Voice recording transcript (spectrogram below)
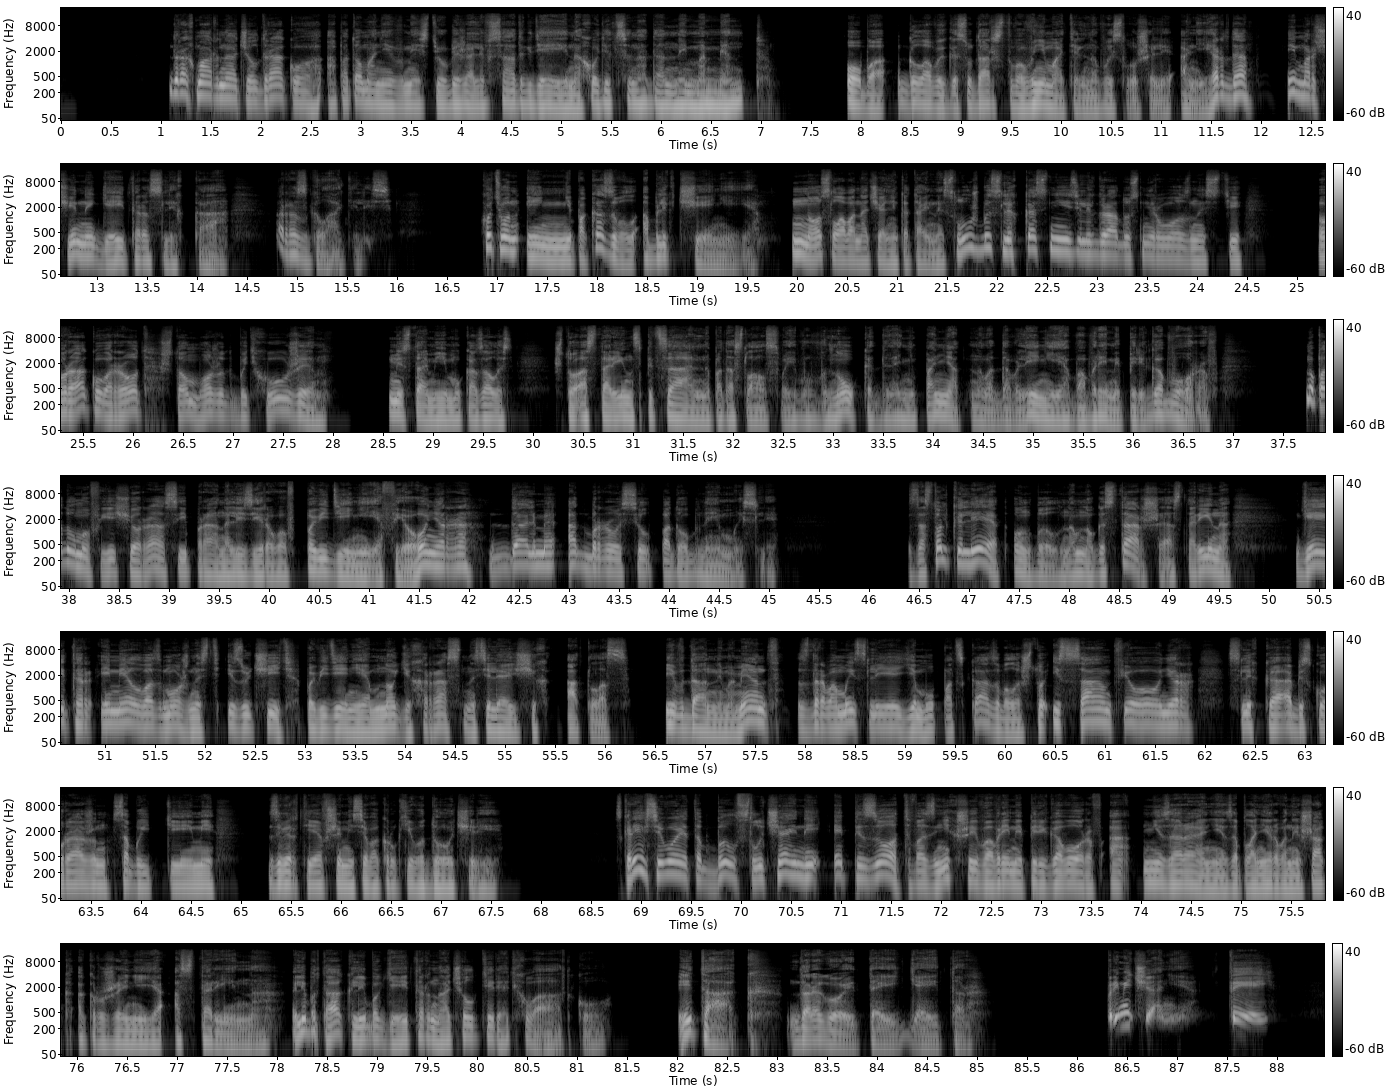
Драхмар начал драку, а потом они вместе убежали в сад, где и находится на данный момент. Оба главы государства внимательно выслушали Аньерда, и морщины Гейтера слегка разгладились. Хоть он и не показывал облегчение, но слова начальника тайной службы слегка снизили градус нервозности. Враг у ворот, что может быть хуже? Местами ему казалось, что Астарин специально подослал своего внука для непонятного давления во время переговоров. Но, подумав еще раз и проанализировав поведение Фионера, Дальме отбросил подобные мысли. За столько лет он был намного старше Астарина, Гейтер имел возможность изучить поведение многих рас, населяющих Атлас. И в данный момент здравомыслие ему подсказывало, что и сам Фионер слегка обескуражен событиями, завертевшимися вокруг его дочери. Скорее всего, это был случайный эпизод, возникший во время переговоров, а не заранее запланированный шаг окружения Астарина. Либо так, либо Гейтер начал терять хватку. «Итак, дорогой Тей Гейтер», Примечание. Тей.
